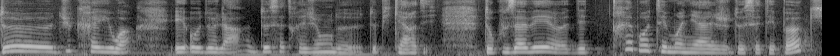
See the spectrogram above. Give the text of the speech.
de, du Crayois et au-delà de cette région de, Picardie. Donc vous avez euh, des très beaux témoignages de cette époque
